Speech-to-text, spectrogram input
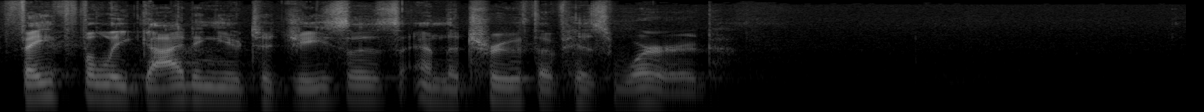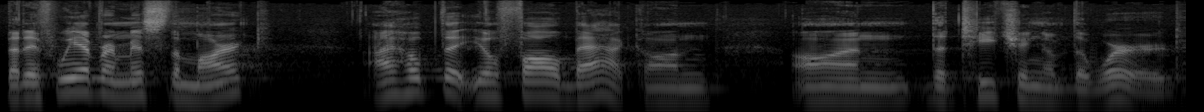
faithfully guiding you to Jesus and the truth of his word. But if we ever miss the mark, I hope that you'll fall back on, on the teaching of the word.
